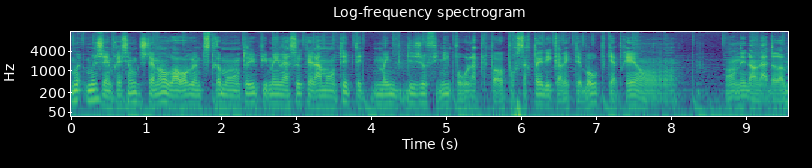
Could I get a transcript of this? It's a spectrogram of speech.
Moi, moi j'ai l'impression que justement, on va avoir une petite remontée, puis même à ça que la montée est peut-être même déjà finie pour la plupart, pour certains des collectibles, puis qu'après, on, on est dans la drop.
